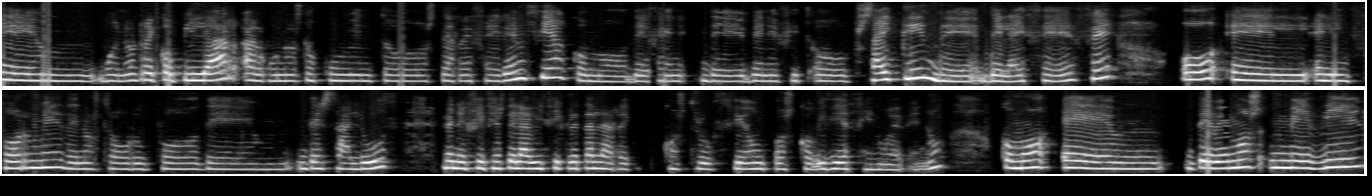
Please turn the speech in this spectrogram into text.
Em, bueno, recopilar algunos documentos de referencia como de, Benefit of Cycling de, la ICF o el, informe de nuestro grupo de, salud, beneficios de la bicicleta en la reconstrucción post-COVID-19, ¿no? Cómo em, debemos medir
